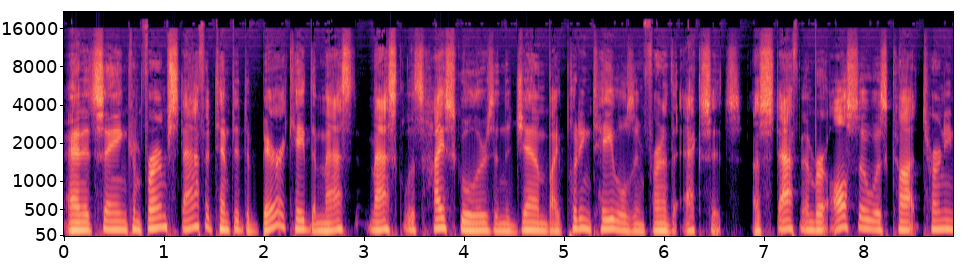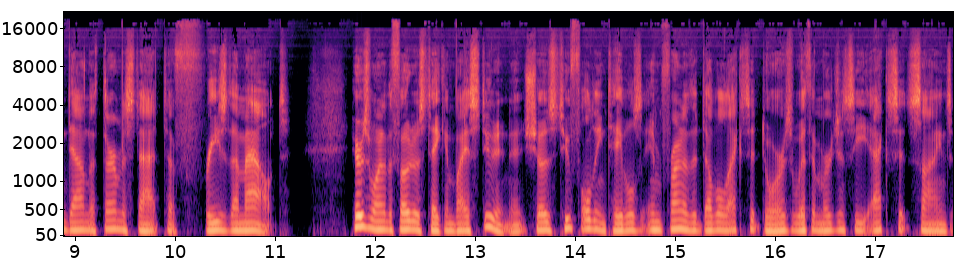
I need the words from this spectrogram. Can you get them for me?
And it's saying confirmed staff attempted to barricade the mas- maskless high schoolers in the gym by putting tables in front of the exits. A staff member also was caught turning down the thermostat to freeze them out. Here's one of the photos taken by a student, and it shows two folding tables in front of the double exit doors with emergency exit signs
